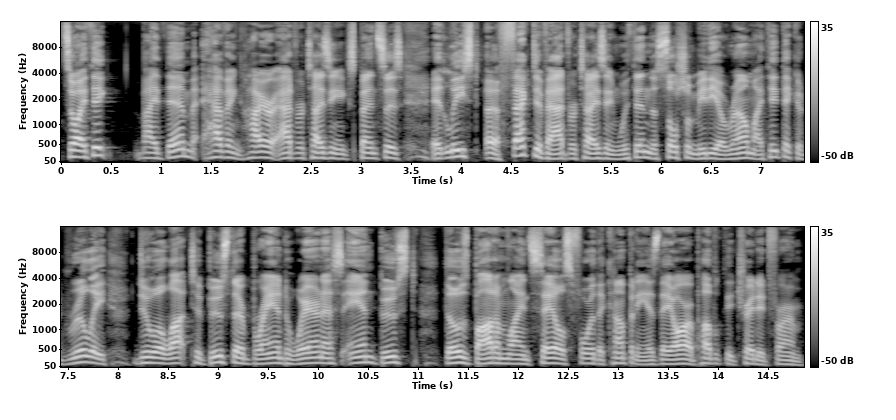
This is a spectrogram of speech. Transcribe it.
So I think by them having higher advertising expenses, at least effective advertising within the social media realm, I think they could really do a lot to boost their brand awareness and boost those bottom line sales for the company as they are a publicly traded firm.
